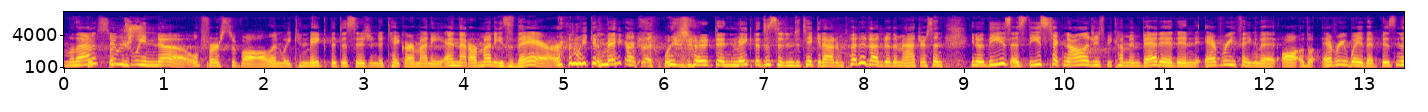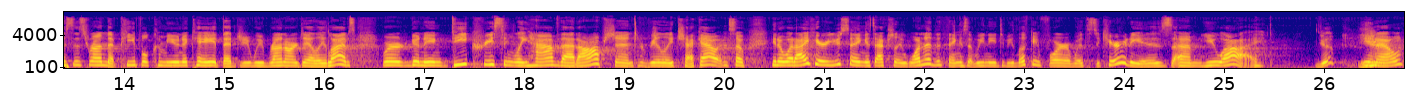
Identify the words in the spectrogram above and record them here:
Well, that But- but assumes you're we know, first of all, and we can make the decision to take our money, and that our money's there, and we can make our, we should, and make the decision to take it out and put it under the mattress. And you know, these as these technologies become embedded in everything that all, every way that businesses run, that people communicate, that we run our daily lives, we're going to decreasingly have that option to really check out. And so, you know, what I hear you saying is actually one of the things that we need to be looking for with security is um, UI. Yep. You know.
